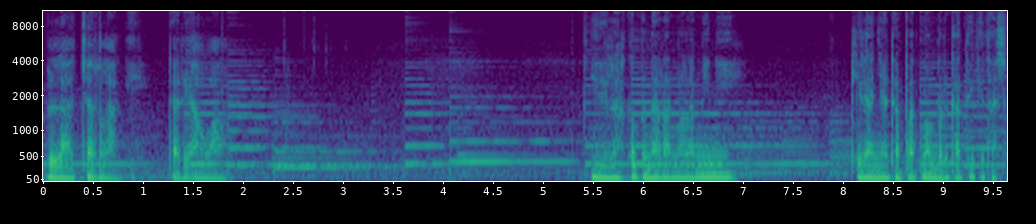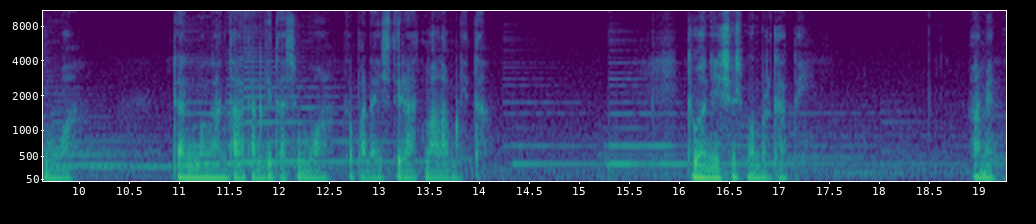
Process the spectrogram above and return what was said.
belajar lagi dari awal. Inilah kebenaran malam ini kiranya dapat memberkati kita semua dan mengantarkan kita semua kepada istirahat malam kita. Tuhan Yesus memberkati. 아멘.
